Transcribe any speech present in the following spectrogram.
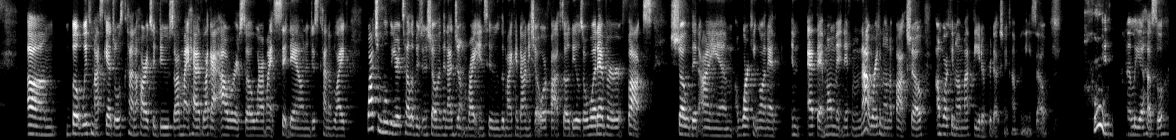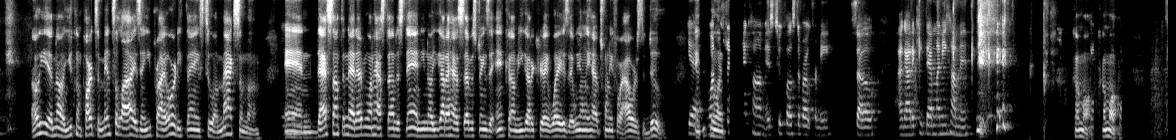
Um, but with my schedule, it's kind of hard to do. So I might have like an hour or so where I might sit down and just kind of like watch a movie or a television show, and then I jump right into the Mike and Donnie show or Fox Deals or whatever Fox show that I am working on at in, at that moment. And if I'm not working on a Fox show, I'm working on my theater production company. So it's definitely a hustle. Oh yeah, no, you compartmentalize and you priority things to a maximum. Mm-hmm. And that's something that everyone has to understand. You know, you got to have seven streams of income. you got to create ways that we only have 24 hours to do. Yeah, one doing- stream of income is too close to broke for me. So I got to keep that money coming. come on, come on.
